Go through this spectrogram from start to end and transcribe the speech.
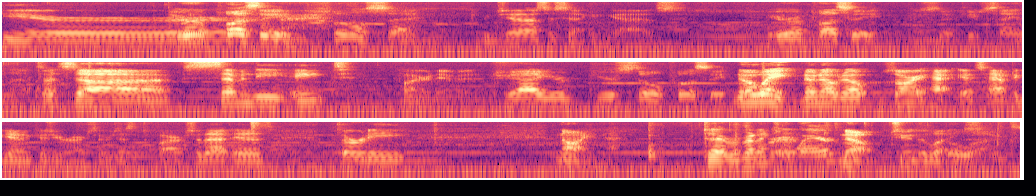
here. You're a pussy. That's what I'm gonna say. Give me just a second, guys. You're a pussy. Just gonna keep saying that. That's uh 78 fire damage. yeah, you're you're still a pussy. No, wait, no, no, no. Sorry, ha- it's halved again because you're actually resistant to fire. So that is 39. To everybody? To where? No, to the The legs. legs.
